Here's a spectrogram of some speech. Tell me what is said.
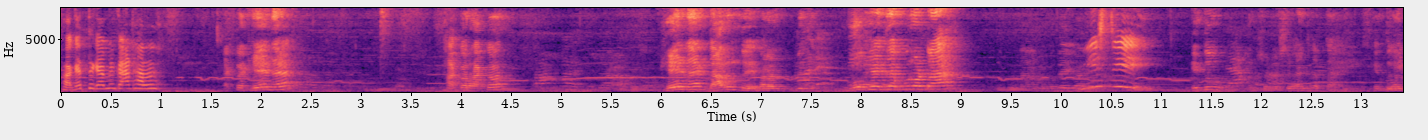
ফাঁকের থেকে আমি কাঁঠাল। একটা খেয়ে দেখ হাকর হাকর খেয়ে দেখ দারুণ কারণ মুখে যে পুরোটা মিষ্টি। কিন্তু কিন্তু ওই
